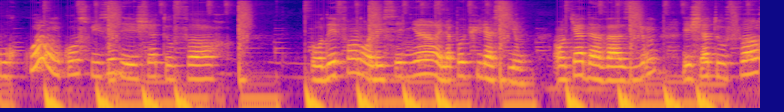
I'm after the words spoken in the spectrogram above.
Pourquoi on construisait des châteaux forts Pour défendre les seigneurs et la population. En cas d'invasion, les châteaux forts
